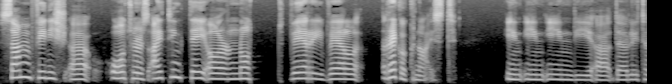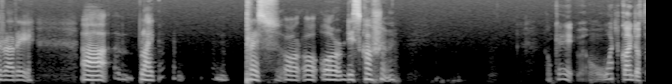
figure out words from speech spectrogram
some Finnish uh, authors. I think they are not very well recognized in in in the uh, the literary uh, like press or, or, or discussion. Okay, what kind of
